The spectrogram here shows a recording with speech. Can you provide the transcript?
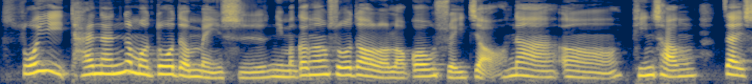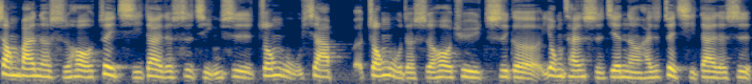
所以台南那么多的美食，你们刚刚说到了老公水饺，那嗯，平常在上班的时候最期待的事情是中午下中午的时候去吃个用餐时间呢，还是最期待的是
